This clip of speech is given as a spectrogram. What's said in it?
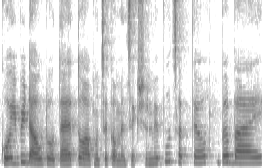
कोई भी डाउट होता है तो आप मुझसे कमेंट सेक्शन में पूछ सकते हो। बाय बाय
